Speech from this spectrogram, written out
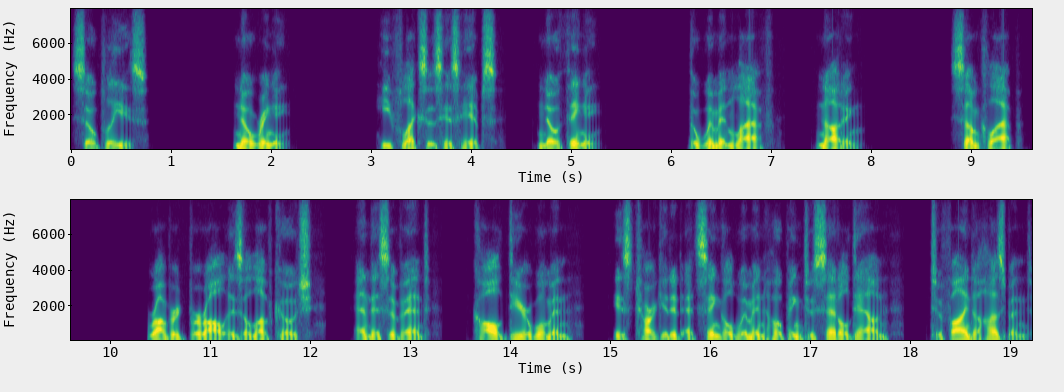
So please. No ringy. He flexes his hips, no thingy. The women laugh, nodding. Some clap. Robert Burale is a love coach, and this event, called Dear Woman, is targeted at single women hoping to settle down, to find a husband.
